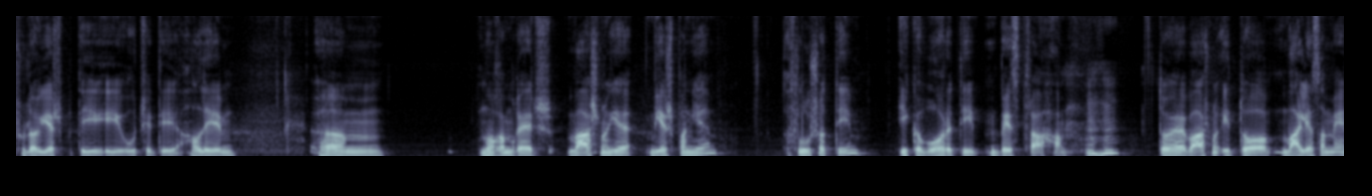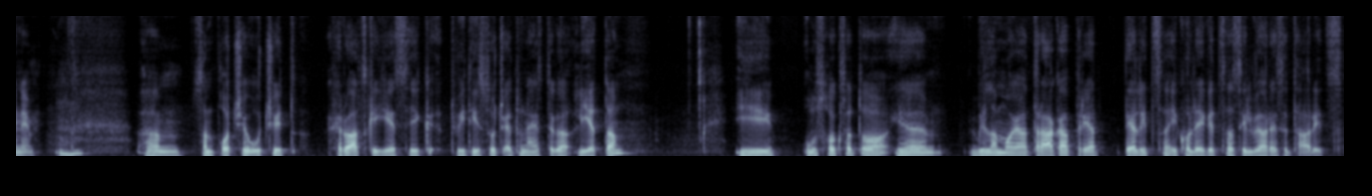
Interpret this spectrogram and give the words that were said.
čuda vješpati i učiti, ali um, moram reći, važno je vješpanje, slušati i govoriti bez straha. To je važno i to valja za mene. Um, sam počeo učiti hrvatski jezik 2011. ljeta i uzrok za to je bila moja draga prijateljica i kolegica Silvija Resetaric.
